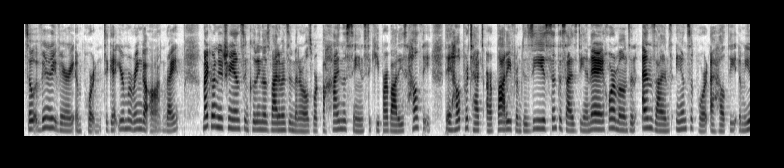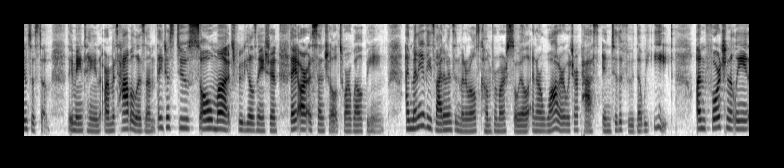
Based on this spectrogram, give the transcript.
So, very, very important to get your moringa on, right? Micronutrients, including those vitamins and minerals, work behind the scenes to keep our bodies healthy. They help protect our body from disease, synthesize DNA, hormones, and enzymes, and support a healthy immune system. They maintain our metabolism. They just do so much, Food Heals Nation. They are essential to our well being. And many of these vitamins and minerals come from our soil and our water, which are passed into the food that we eat. Unfortunately,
